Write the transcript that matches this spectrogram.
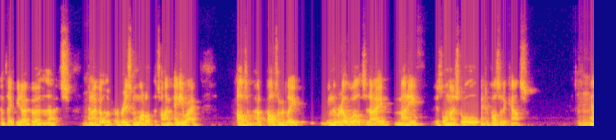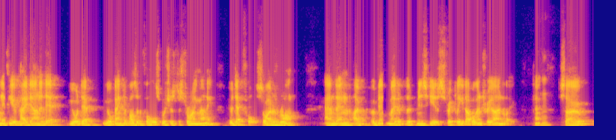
and say, you don't burn the notes. Mm-hmm. And I built a, a, reasonable model at the time. Anyway, ulti- ultimately, in the real world today, money is almost all deposit accounts. Mm-hmm. And if you pay down a debt, your debt, your bank deposit falls, which is destroying money your debt falls. So I was wrong. And then I made it that Minsky is strictly double entry only. Okay? Mm-hmm. So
